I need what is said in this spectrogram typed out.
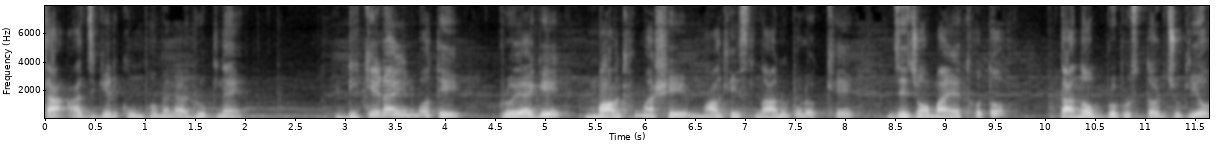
তা আজকের কুম্ভমেলার রূপ নেয়। ডিকে রায়ের মতে, প্রয়াগে মাঘ মাসে মাঘী স্নান উপলক্ষে যে জমায়েত হতো, তা নব্যপ্রস্তর যুগীয়।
